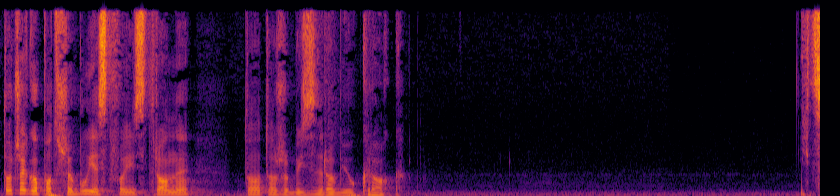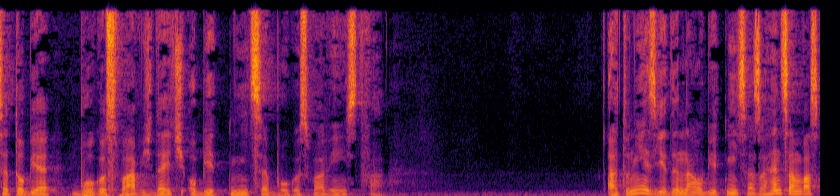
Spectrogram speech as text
To, czego potrzebuję z Twojej strony, to to, żebyś zrobił krok. I chcę Tobie błogosławić, daję Ci obietnicę błogosławieństwa. Ale to nie jest jedyna obietnica. Zachęcam Was,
